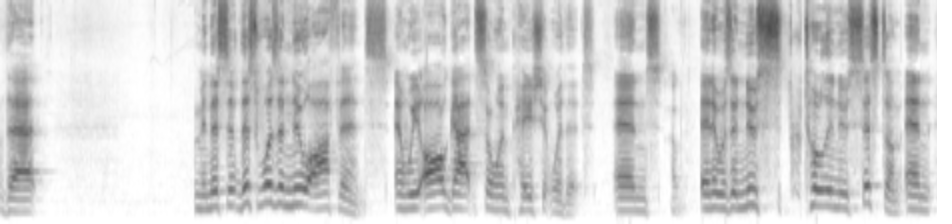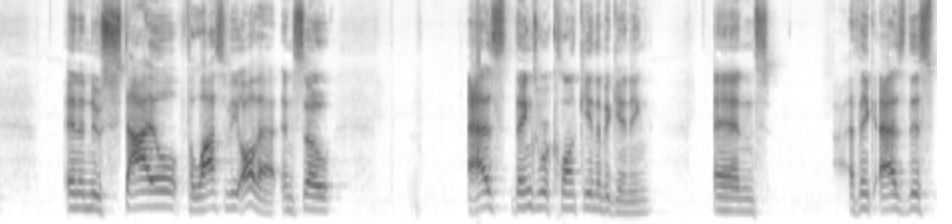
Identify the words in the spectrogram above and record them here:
that. I mean, this this was a new offense, and we all got so impatient with it, and and it was a new, totally new system, and and a new style, philosophy, all that, and so as things were clunky in the beginning, and I think as this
